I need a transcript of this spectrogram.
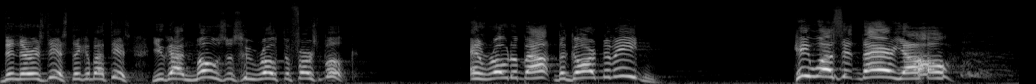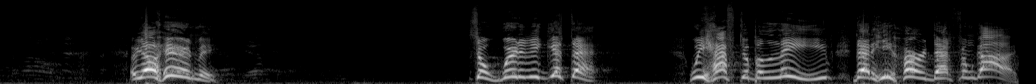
Then there is this. Think about this. You got Moses who wrote the first book and wrote about the Garden of Eden. He wasn't there, y'all. Are y'all hearing me? So, where did he get that? We have to believe that he heard that from God.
